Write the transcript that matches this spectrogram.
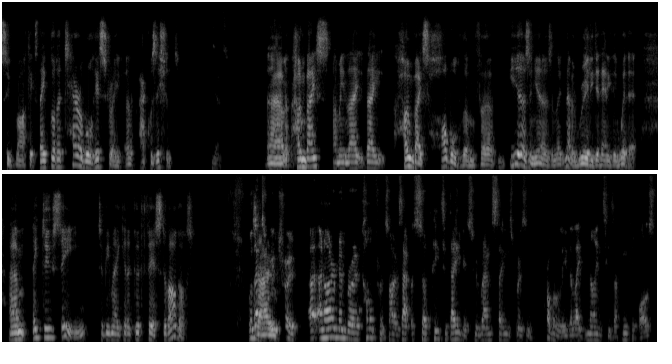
supermarkets. They've got a terrible history of acquisitions. Yes. Uh, Homebase, I mean, they they Homebase hobbled them for years and years, and they never really did anything with it. Um, they do seem to be making a good fist of Argos. Well, that's So- very true. Uh, and I remember a conference I was at with Sir Peter Davis, who ran Sainsbury's in probably the late 90s, I think it was.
